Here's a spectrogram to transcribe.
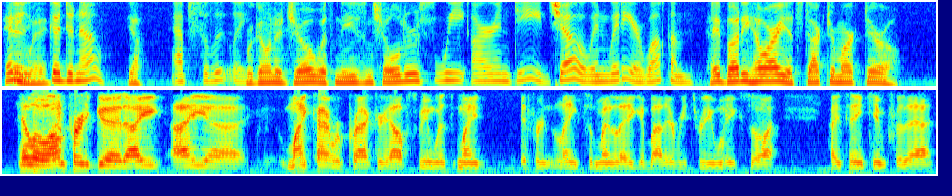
Good- anyway, Good, to know. yeah. Absolutely. We're going to Joe with knees and shoulders. We are indeed. Joe in Whittier, welcome. Hey, buddy, how are you? It's Dr. Mark Darrow. Hello, I'm pretty good. I, I, uh, my chiropractor helps me with my different lengths of my leg about every three weeks, so I, I thank him for that.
